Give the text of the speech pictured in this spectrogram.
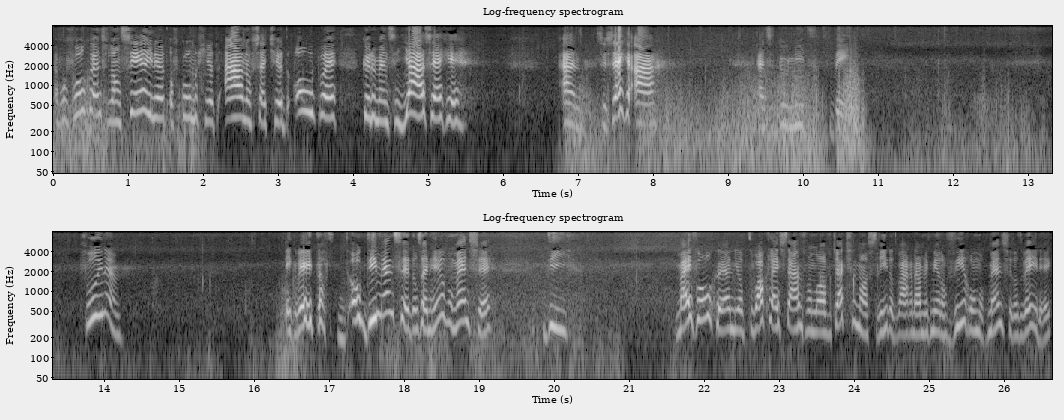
En vervolgens lanceer je het of kondig je het aan of zet je het open, kunnen mensen ja zeggen. En ze zeggen A en ze doen niet B. Voel je hem? Ik weet dat ook die mensen, er zijn heel veel mensen die mij volgen en die op de wachtlijst staan van Love Jackson Mastery. Dat waren namelijk meer dan 400 mensen, dat weet ik.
